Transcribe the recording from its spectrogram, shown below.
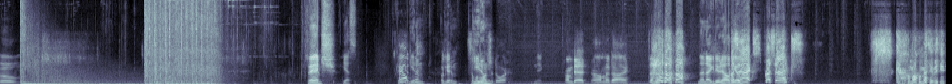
Boom. Bitch. Yes. Help Get me. him. Okay. Get him. Someone Get watch him. the door. Nick. I'm dead. Oh, I'm gonna die. Nothing I can do to help Press you. Press X! Press X! Come on, baby.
